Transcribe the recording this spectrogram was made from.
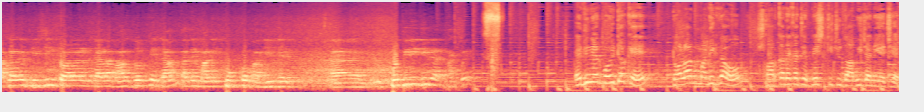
আপনাদের ফিশিং ট্রলার যারা মাছ ধরতে যান, তাদের মালিক পক্ষ মাঝিদের প্রতিনিধিরা থাকবে। এদিনের বৈঠকে ট্রলার মালিকরাও সরকারের কাছে বেশ কিছু দাবি জানিয়েছেন।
